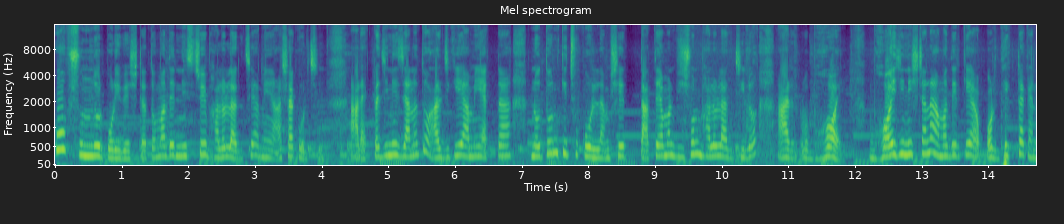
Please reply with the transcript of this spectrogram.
খুব সুন্দর পরিবেশটা। তোমাদের নিশ্চয়ই ভালো লাগছে, আমি আশা করছি। আর একটা জিনিস জানো তো, আজকে আমি একটা নতুন কিছু করলাম, সে তাতে আমার ভীষণ ভালো লাগছিল। আর ভয় ভয় জিনিসটা না আমাদেরকে অর্ধেকটা কেন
